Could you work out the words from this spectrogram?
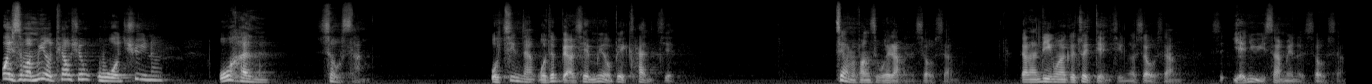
为什么没有挑选我去呢？我很受伤，我竟然我的表现没有被看见，这样的方式会让人受伤。当然，另外一个最典型的受伤是言语上面的受伤。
